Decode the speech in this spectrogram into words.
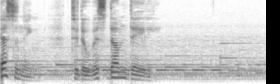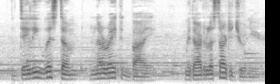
Listening to the Wisdom Daily. Daily Wisdom narrated by Medardo Lazarte Jr.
